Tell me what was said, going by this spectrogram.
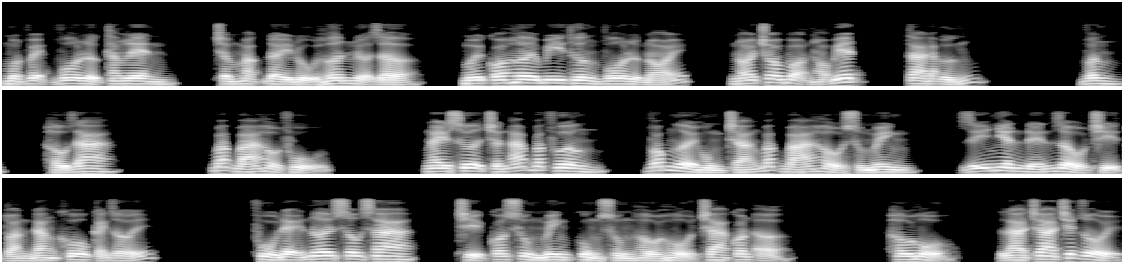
một vệ vô lực thăng lên, trầm mặc đầy đủ hơn nửa giờ, mới có hơi bi thương vô lực nói, nói cho bọn họ biết, ta đáp ứng. Vâng, hầu ra. Bắc bá hầu phủ. Ngày xưa trấn áp Bắc phương, vóc người hùng tráng Bắc bá hầu sùng minh, dĩ nhiên đến dầu chỉ toàn đăng khô cảnh giới. Phủ đệ nơi sâu xa, chỉ có sùng minh cùng sùng hầu hổ cha con ở. Hầu hổ, là cha chết rồi,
